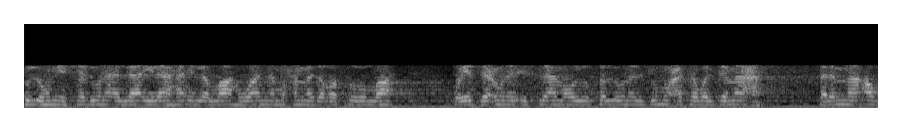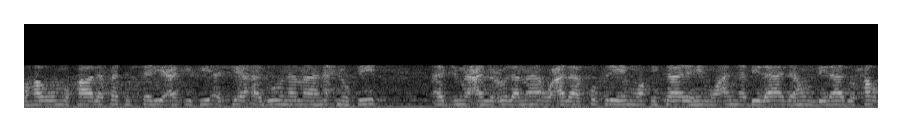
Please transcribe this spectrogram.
كلهم يشهدون أن لا إله إلا الله وأن محمد رسول الله ويدعون الإسلام ويصلون الجمعة والجماعة. فلما أظهروا مخالفة الشريعة في أشياء دون ما نحن فيه أجمع العلماء على كفرهم وقتالهم وأن بلادهم بلاد حرب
